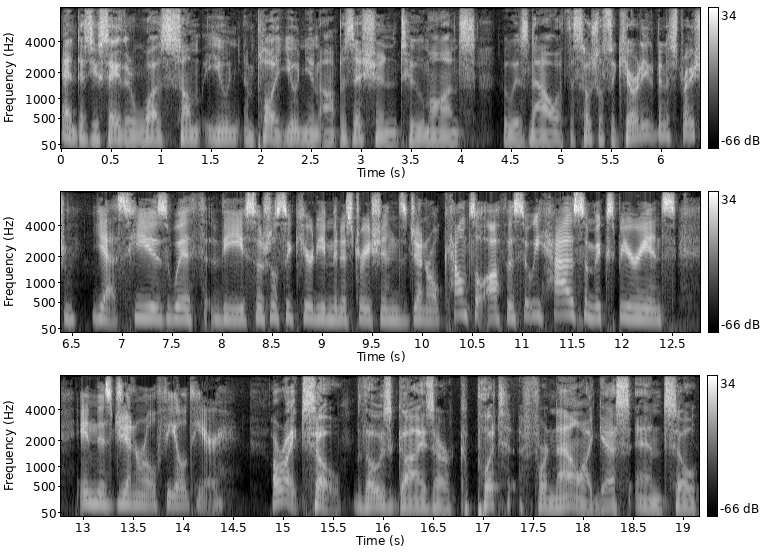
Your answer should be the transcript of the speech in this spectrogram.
And as you say, there was some un- employee union opposition to Maunz, who is now with the Social Security Administration. Yes, he is with the Social Security Administration's General Counsel Office, so he has some experience in this general field here. All right, so those guys are kaput for now, I guess, and so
